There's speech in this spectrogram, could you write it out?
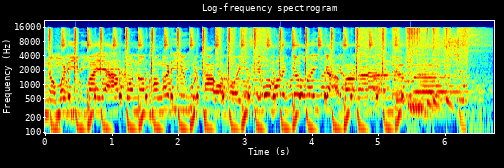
अपन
